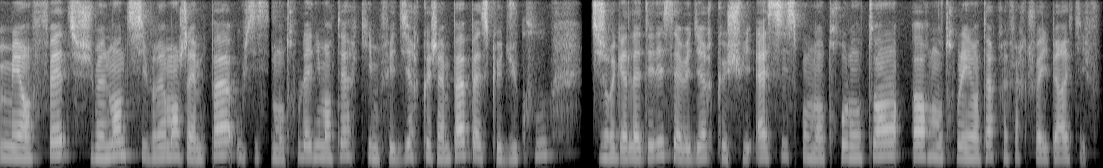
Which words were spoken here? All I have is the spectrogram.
mais en fait, je me demande si vraiment j'aime pas ou si c'est mon trouble alimentaire qui me fait dire que j'aime pas parce que du coup, si je regarde la télé, ça veut dire que je suis assise pendant trop longtemps. Or, mon trouble alimentaire préfère que je sois hyperactif.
